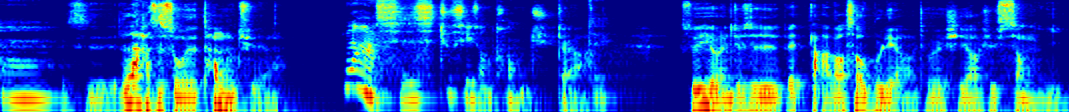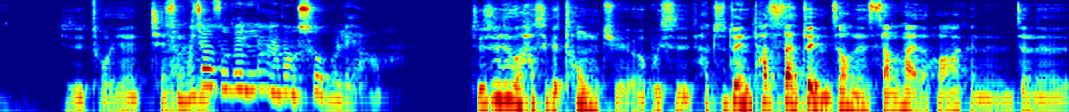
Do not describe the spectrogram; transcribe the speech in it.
嗯，就是辣是所谓的痛觉嘛？辣其实就是一种痛觉。对啊，对，所以有人就是被打到受不了，就会需要去送医。就是昨天前两天，什么叫做被辣到受不了？就是如果他是个痛觉，而不是他就对他是在对你造成伤害的话，他可能真的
